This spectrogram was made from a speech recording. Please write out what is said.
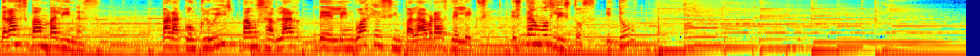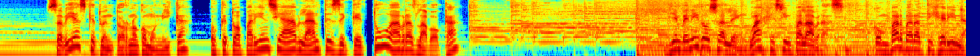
tras bambalinas. Para concluir, vamos a hablar del lenguaje sin palabras del éxito. Estamos listos. ¿Y tú? ¿Sabías que tu entorno comunica? ¿O que tu apariencia habla antes de que tú abras la boca? Bienvenidos a Lenguaje sin Palabras, con Bárbara Tijerina,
